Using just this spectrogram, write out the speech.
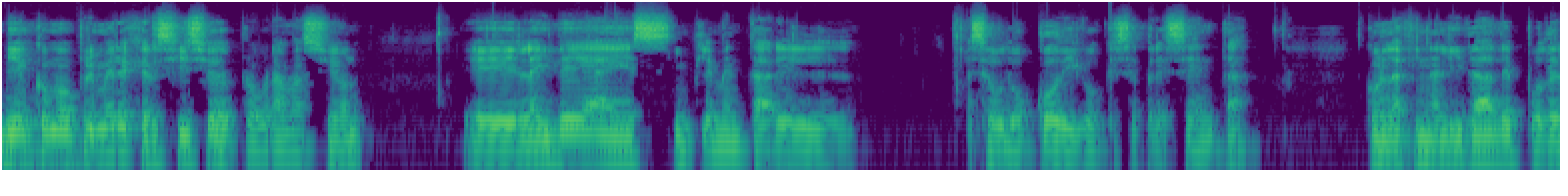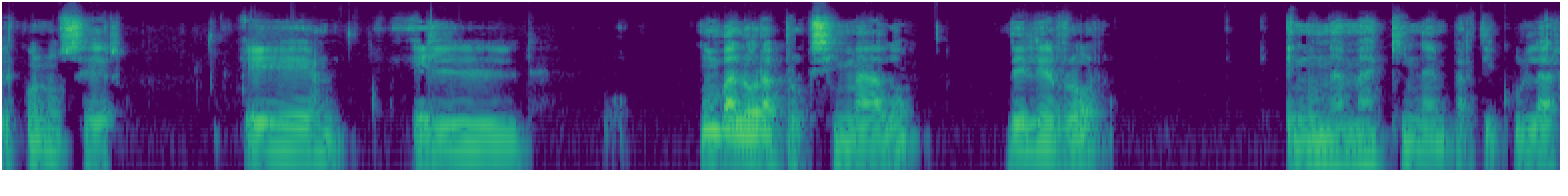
Bien, como primer ejercicio de programación, eh, la idea es implementar el pseudocódigo que se presenta con la finalidad de poder conocer eh, un valor aproximado del error en una máquina en particular.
